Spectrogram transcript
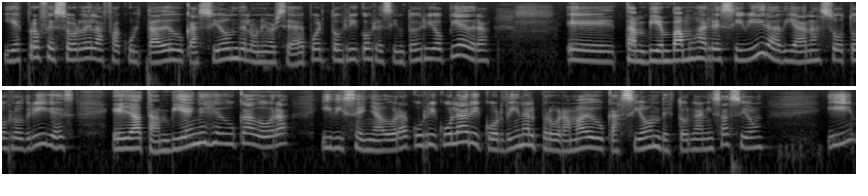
y es profesor de la Facultad de Educación de la Universidad de Puerto Rico, recinto de Río Piedra. Eh, también vamos a recibir a Diana Soto Rodríguez. Ella también es educadora y diseñadora curricular y coordina el programa de educación de esta organización. Y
